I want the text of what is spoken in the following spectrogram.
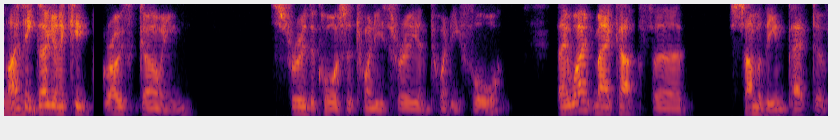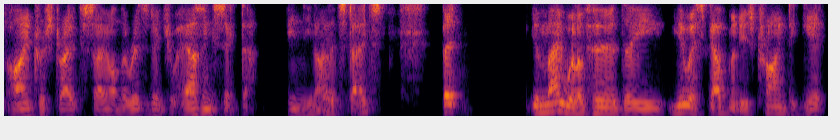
Mm-hmm. I think they're going to keep growth going through the course of 23 and 24. They won't make up for some of the impact of high interest rates, say, on the residential housing sector in the United mm-hmm. States. But you may well have heard the US government is trying to get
